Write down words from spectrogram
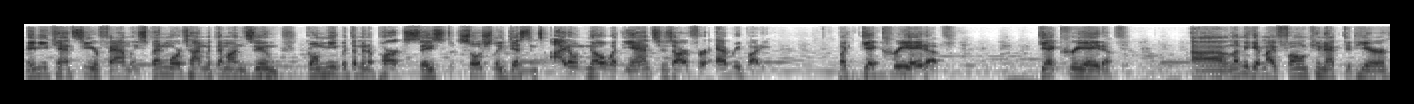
maybe you can't see your family. Spend more time with them on Zoom. Go meet with them in a park. Stay socially distance. I don't know what the answers are for everybody, but get creative. Get creative. Uh, let me get my phone connected here.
